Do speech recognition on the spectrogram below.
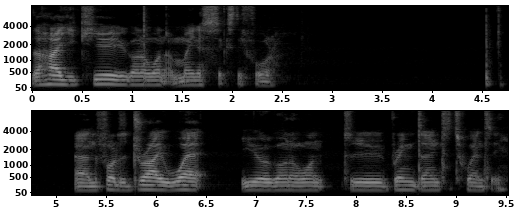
the high EQ you're going to want at minus 64. And for the dry wet you're going to want to bring down to 20.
